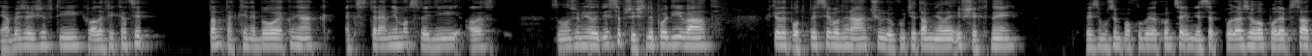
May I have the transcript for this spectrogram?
Já bych řekl, že v té kvalifikaci tam taky nebylo jako nějak extrémně moc lidí, ale samozřejmě lidi se přišli podívat, chtěli podpisy od hráčů, dokud je tam měli i všechny. Teď si musím pochlubit, dokonce i mně se podařilo podepsat,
